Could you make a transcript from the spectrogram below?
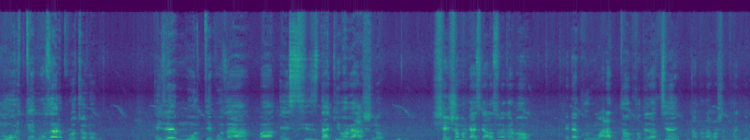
মূর্তি পূজার প্রচলন। এই যে মূর্তি পূজা বা এই সিজদা কীভাবে আসলো সেই সম্পর্কে আজকে আলোচনা করব। এটা খুব মারাত্মক হতে যাচ্ছে আপনারা আমার সাথে থাকবেন।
